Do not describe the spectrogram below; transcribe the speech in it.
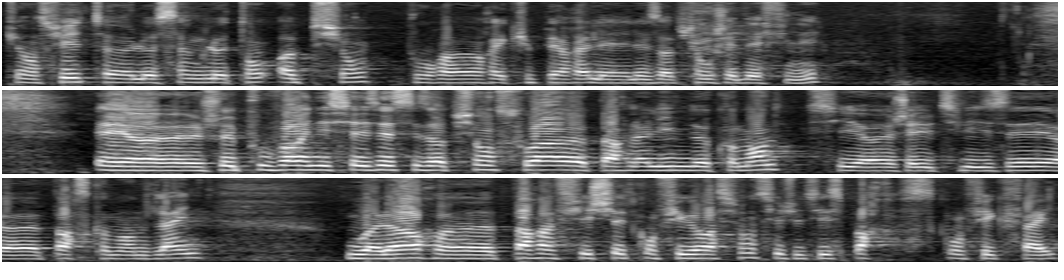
Puis ensuite, euh, le singleton option pour euh, récupérer les, options que j'ai définies. Et euh, je vais pouvoir initialiser ces options soit par la ligne de commande, si j'ai utilisé parse command line, ou alors par un fichier de configuration si j'utilise parse config file.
